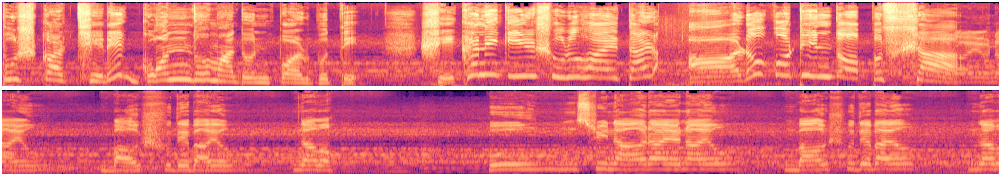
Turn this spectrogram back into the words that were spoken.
পুষ্কর ছেড়ে গন্ধমাদন পর্বতে। সেখানে গিয়ে শুরু হয় তার আরও কঠিন তপস্যা। বাসুদেবায় নম। ওম শ্রীনারায়ণায় বাসুদেবায় নম।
